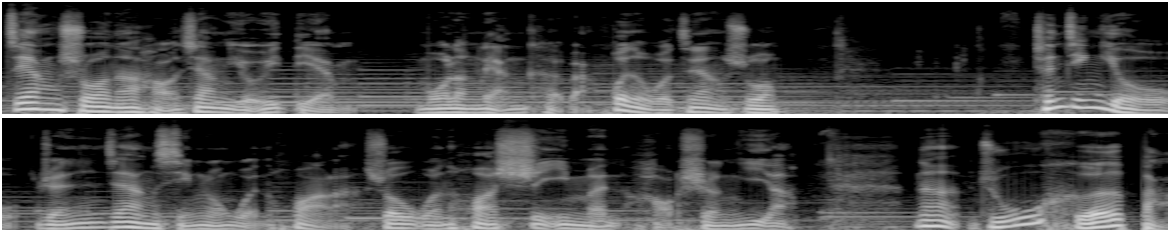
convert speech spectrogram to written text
这样说呢，好像有一点。模棱两可吧，或者我这样说，曾经有人这样形容文化了，说文化是一门好生意啊。那如何把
